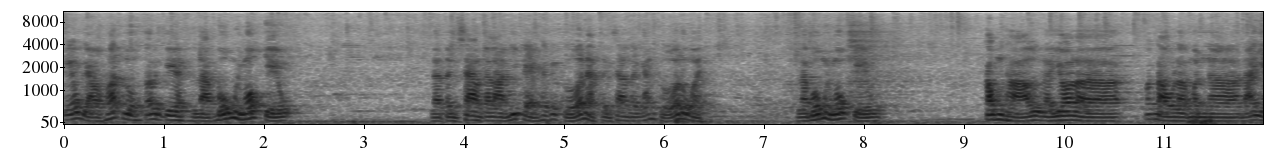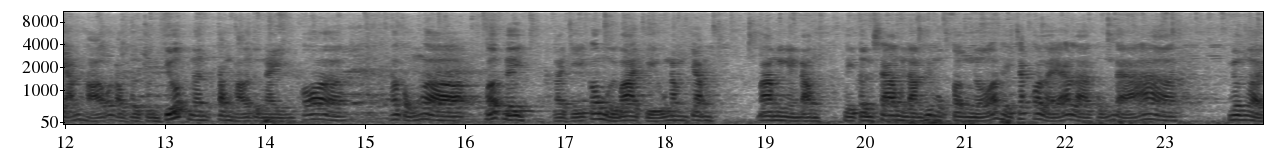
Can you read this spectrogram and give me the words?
kéo gào hết luôn tới bên kia là 41 triệu. Là tuần sau người ta làm với kèm theo cái cửa nè tuần sau người ta gắn cửa luôn rồi. Là 41 triệu. Công thợ là do là bắt đầu là mình à, đã giảm thợ bắt đầu từ tuần trước nên công thợ tuần này có nó cũng à, bớt đi là chỉ có 13 triệu 530 ngàn đồng. Thì tuần sau mình làm thêm một tuần nữa thì chắc có lẽ là cũng đã ờ, ngưng rồi.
